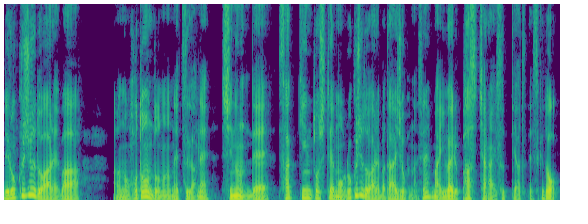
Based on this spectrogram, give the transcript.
で、60度あれば、あの、ほとんどの熱がね、死ぬんで、殺菌としても60度あれば大丈夫なんですね。まあ、いわゆるパスチャライスってやつですけど。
